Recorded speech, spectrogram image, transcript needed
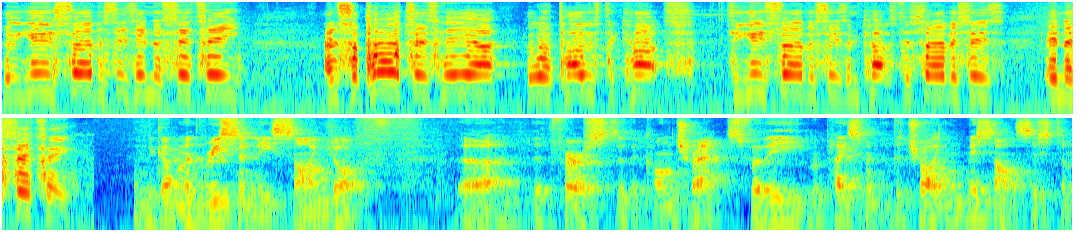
who use services in the city and supporters here who are opposed to cuts to youth services and cuts to services in the city. The government recently signed off uh, the first of the contracts for the replacement of the Trident missile system.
